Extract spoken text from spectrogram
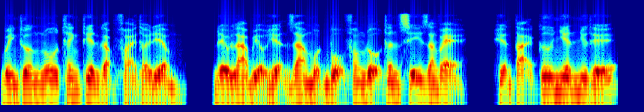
bình thường Ngô Thanh Thiên gặp phải thời điểm, đều là biểu hiện ra một bộ phong độ thân sĩ dáng vẻ, hiện tại cư nhiên như thế,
